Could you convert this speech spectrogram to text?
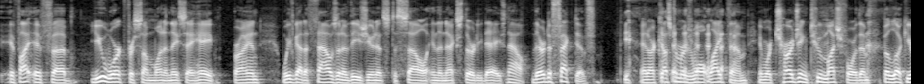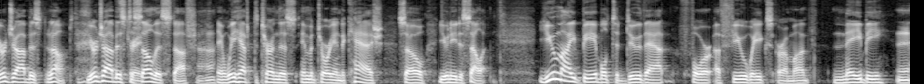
if I if uh, you work for someone and they say, "Hey, Bryan, we've got a thousand of these units to sell in the next thirty days," now they're defective. And our customers won't like them, and we're charging too much for them. But look, your job is no, your job is to great. Uh-huh. sell this stuff, and we have to turn this inventory into cash. So you need to sell it. You might be able to do that for a few weeks or a month, maybe. Eh.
